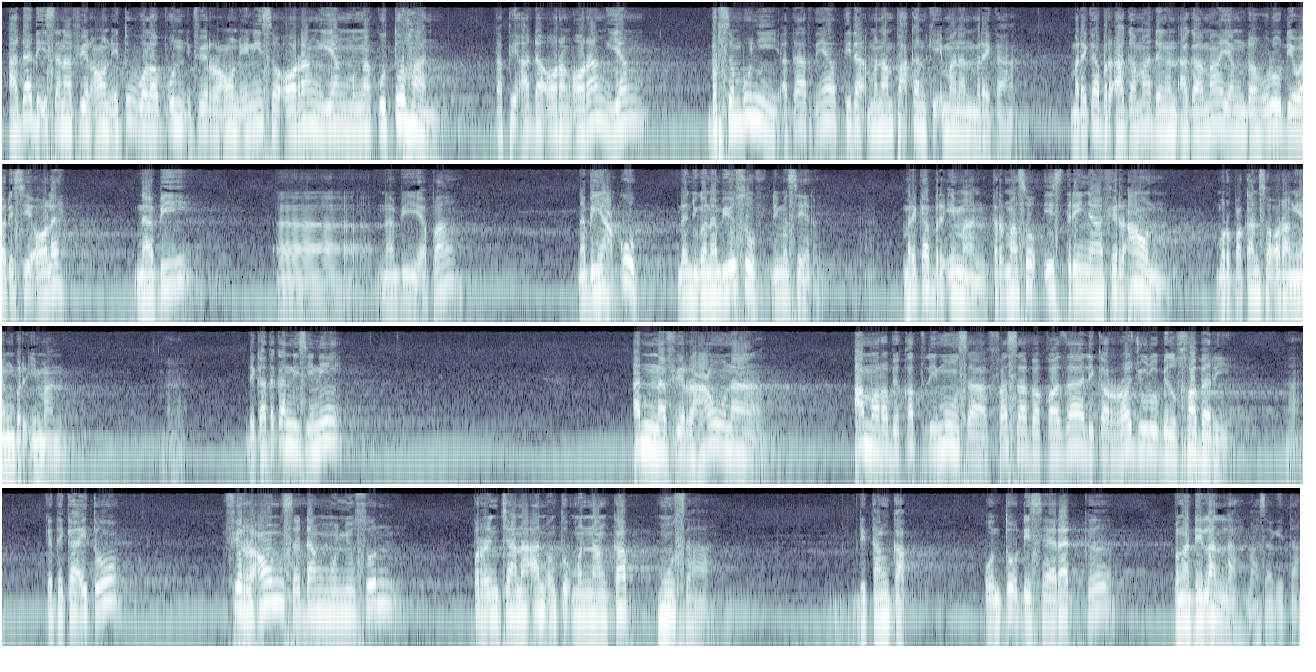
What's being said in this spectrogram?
ada di istana Firaun itu walaupun Firaun ini seorang yang mengaku Tuhan, tapi ada orang-orang yang bersembunyi, artinya tidak menampakkan keimanan mereka mereka beragama dengan agama yang dahulu diwarisi oleh Nabi uh, Nabi apa? Nabi Yakub dan juga Nabi Yusuf di Mesir. Mereka beriman, termasuk istrinya Firaun merupakan seorang yang beriman. Nah, dikatakan di sini anna fir'auna amara biqatli Musa fasabaqa dzalika ar-rajulu bil khabari. Nah, ketika itu Fir'aun sedang menyusun perencanaan untuk menangkap Musa. Ditangkap untuk diseret ke pengadilan lah bahasa kita.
